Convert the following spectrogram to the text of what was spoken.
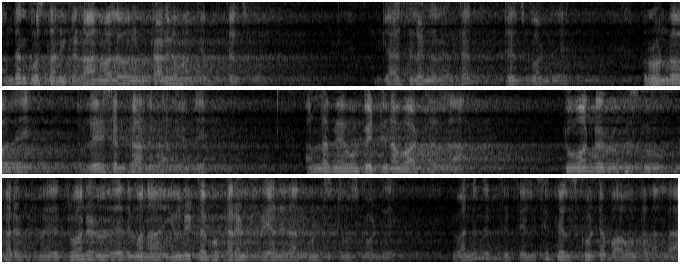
అందరికి వస్తాను ఇక్కడ రాని వాళ్ళు ఎవరు ఉంటే అడగమని చెప్పి తెలుసుకో. గ్యాస్ సిలిండర్ అంటే తెలుసుకోండి రెండవది రేషన్ కార్డు కానివ్వండి అందులో మేము పెట్టిన వాటిలల్లో టూ హండ్రెడ్ రూపీస్కు కరెంట్ టూ హండ్రెడ్ ఏది మన యూనిట్లకు కరెంట్ ఫ్రీ అనే దాని గురించి చూసుకోండి. ఇవన్నీ మీకు తెలిసి తెలుసుకుంటే బాగుంటుంది అలా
